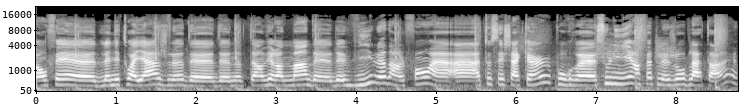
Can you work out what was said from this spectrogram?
On fait euh, le nettoyage de, notre environnement de, vie, dans le fond, à, tous et chacun pour euh, souligner en fait le jour de la Terre.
